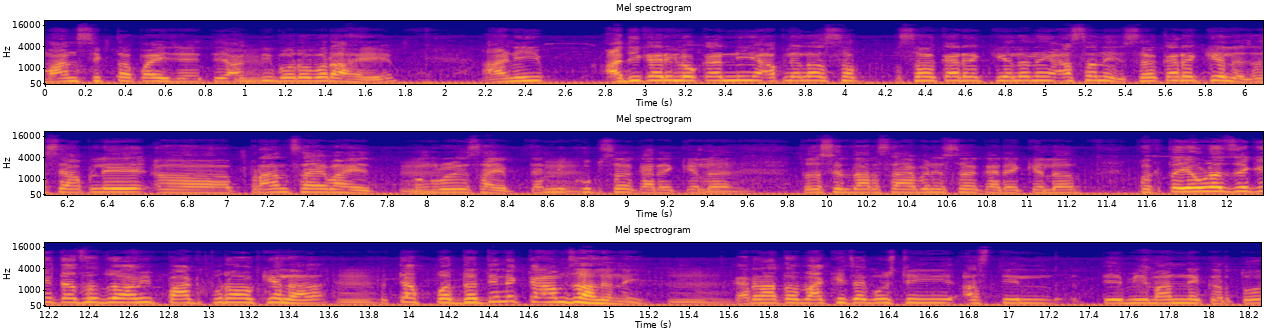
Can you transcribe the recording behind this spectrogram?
मानसिकता पाहिजे ते अगदी बरोबर आहे. आणि अधिकारी लोकांनी आपल्याला सहकार्य केलं नाही असं नाही. सहकार्य केलं. जसे आपले प्राण साहेब आहेत मंगळुळे साहेब त्यांनी खूप सहकार्य केलं. तहसीलदार साहेबांनी सहकार्य केलं. फक्त एवढंच आहे की त्याचा जो आम्ही पाठपुरावा केला तर त्या पद्धतीने काम झालं नाही. कारण आता बाकीच्या गोष्टी असतील ते मी मान्य करतो.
